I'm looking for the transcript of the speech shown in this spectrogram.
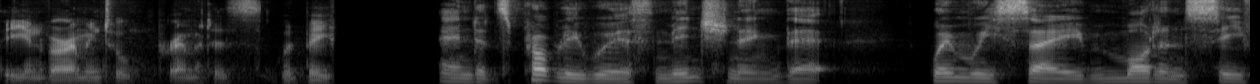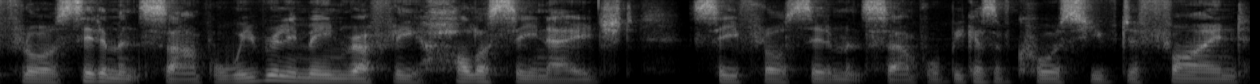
the environmental parameters would be. And it's probably worth mentioning that when we say modern seafloor sediment sample, we really mean roughly Holocene aged seafloor sediment sample because, of course, you've defined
